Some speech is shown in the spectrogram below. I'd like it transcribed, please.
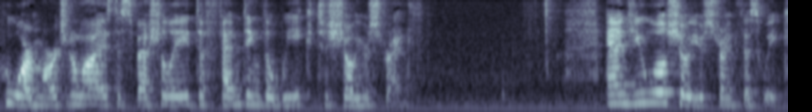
who are marginalized especially defending the weak to show your strength and you will show your strength this week.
